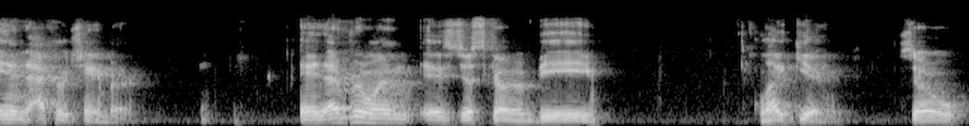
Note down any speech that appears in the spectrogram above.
in an echo chamber. And everyone is just going to be like you. So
